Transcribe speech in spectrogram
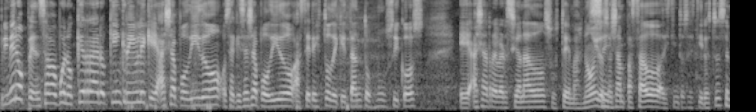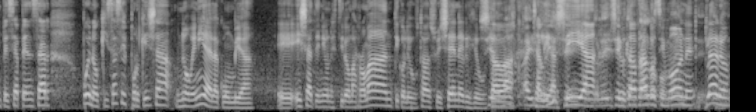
primero pensaba, bueno, qué raro, qué increíble que haya podido, o sea, que se haya podido hacer esto de que tantos músicos eh, hayan reversionado sus temas, ¿no? Y los hayan pasado a distintos estilos. Entonces empecé a pensar, bueno, quizás es porque ella no venía de la cumbia. Eh, ella tenía un estilo más romántico, le gustaba Sui Generis, le Sí, gustaba además, Charlie dice, García, le gustaba "Cantalo Franco Simone, comente". claro.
